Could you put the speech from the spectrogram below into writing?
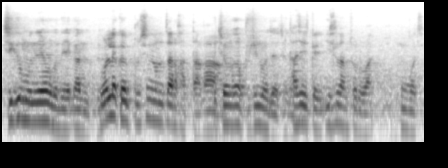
지금은 형 근데 약간 원래 그 불신론자로 갔다가 저가 불신론자잖아요 다시 그 이슬람 쪽으로 와- 온 거지.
